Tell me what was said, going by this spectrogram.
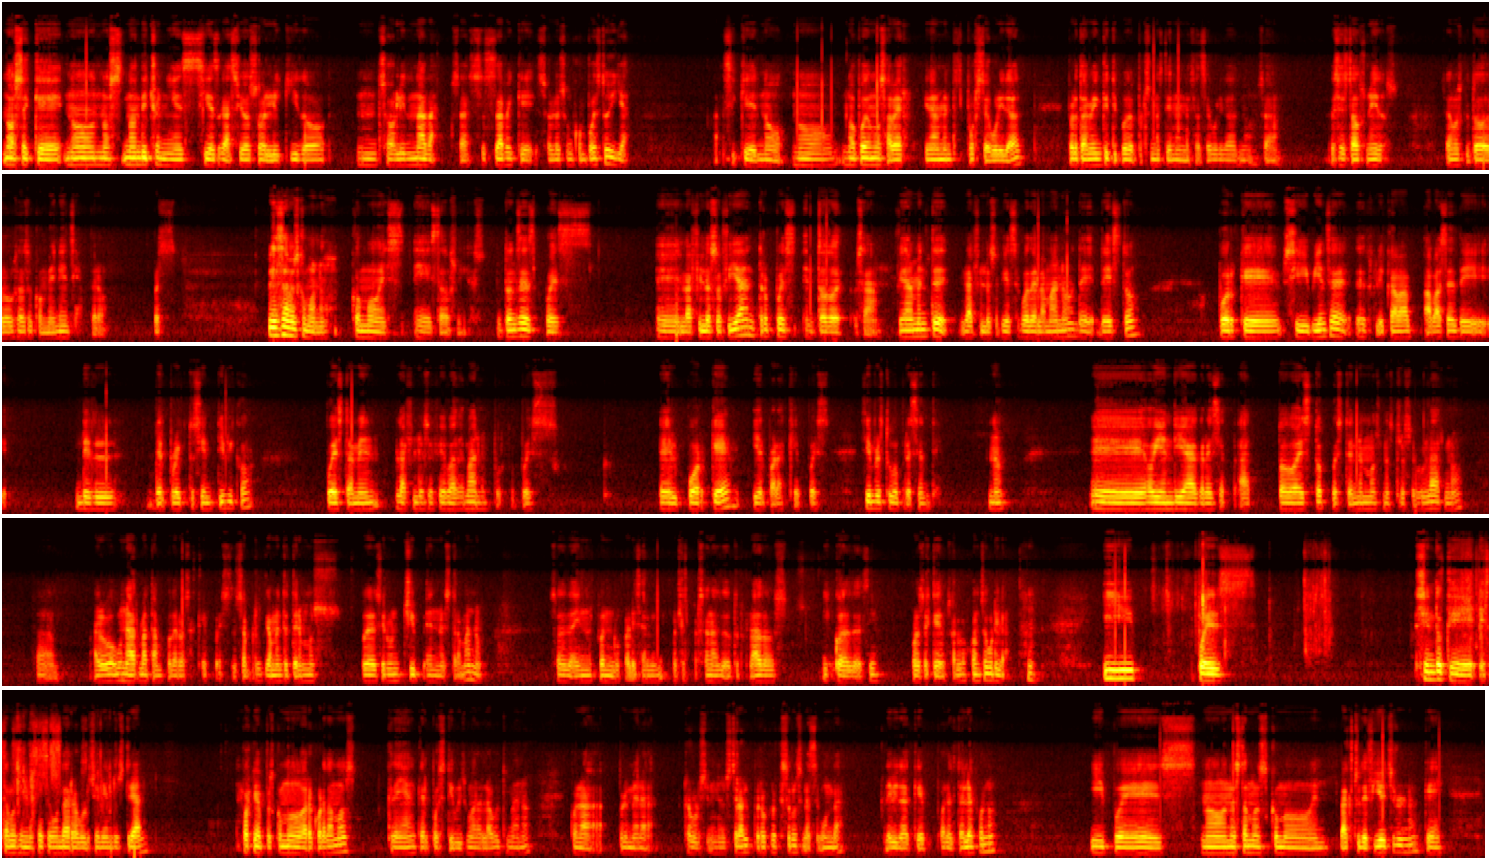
No sé qué, no, no, han dicho ni es, si es gaseoso, líquido, un sólido, nada. O sea, se sabe que solo es un compuesto y ya. Así que no, no, no podemos saber. Finalmente es por seguridad. Pero también qué tipo de personas tienen esa seguridad, ¿no? O sea, es Estados Unidos. Sabemos que todo lo usa a su conveniencia, pero pues, pues ya sabemos cómo no, cómo es eh, Estados Unidos. Entonces, pues eh, la filosofía entró pues en todo, o sea, finalmente la filosofía se fue de la mano de, esto, porque si bien se explicaba a base de del, del proyecto científico, pues también la filosofía va de mano, porque pues el por qué y el para qué, pues siempre estuvo presente, ¿no? Eh, hoy en día, gracias a todo esto, pues tenemos nuestro celular, ¿no? O sea, algo, una arma tan poderosa que, pues, o sea, prácticamente tenemos, puede decir, un chip en nuestra mano. O sea, de ahí nos pueden localizar muchas personas de otros lados y cosas así. Por eso hay que usarlo con seguridad. y, pues, siento que estamos en esta segunda revolución industrial porque, pues, como recordamos, creían que el positivismo era la última, ¿no? Con la primera revolución industrial, pero creo que estamos en la segunda, debido a que por el teléfono. Y pues no, no estamos como en Back to the Future, ¿no? Que,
